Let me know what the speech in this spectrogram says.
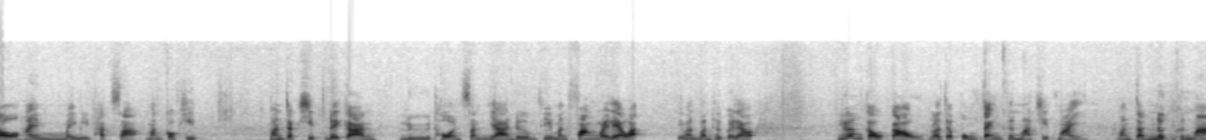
ต่อให้ไม่มีผัสสะมันก็คิด มันจะคิดด้วยการลื้อถอนสัญญาเดิมที่มันฝังไว้แล้วอะที่มันบันทึกไว้แล้วอะ เรื่องเก่าๆ เราจะปรุงแต่งขึ้นมาคิดใหม่ มันจะนึกขึ้นมา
